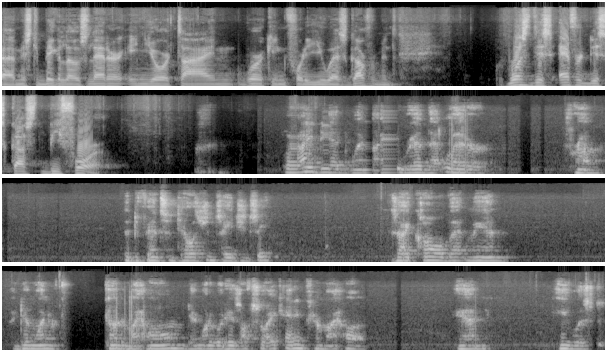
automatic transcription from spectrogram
uh, Mr. Bigelow's letter in your time working for the US government? Was this ever discussed before? What I did when I read that letter from the Defense Intelligence Agency is I called that man. I didn't want to come to my home, didn't want to go to his office, so I had him to my home. And he was a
